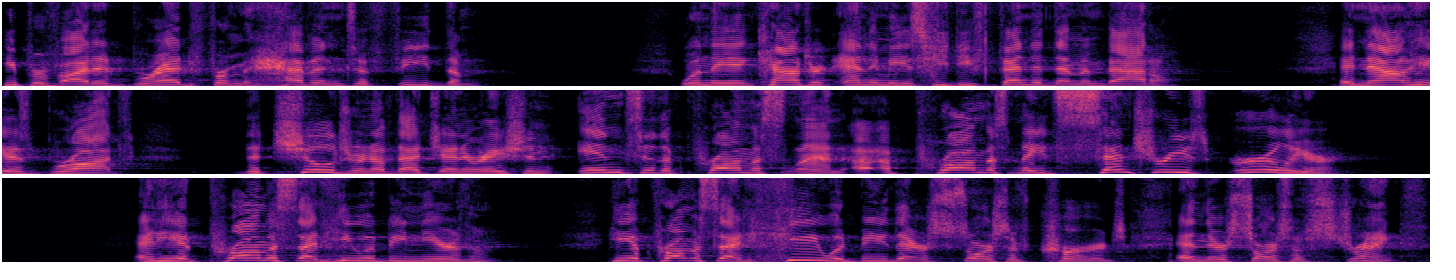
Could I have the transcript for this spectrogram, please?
He provided bread from heaven to feed them. When they encountered enemies, He defended them in battle. And now He has brought the children of that generation into the promised land, a, promise made centuries earlier. And He had promised that He would be near them. He had promised that He would be their source of courage and their source of strength.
